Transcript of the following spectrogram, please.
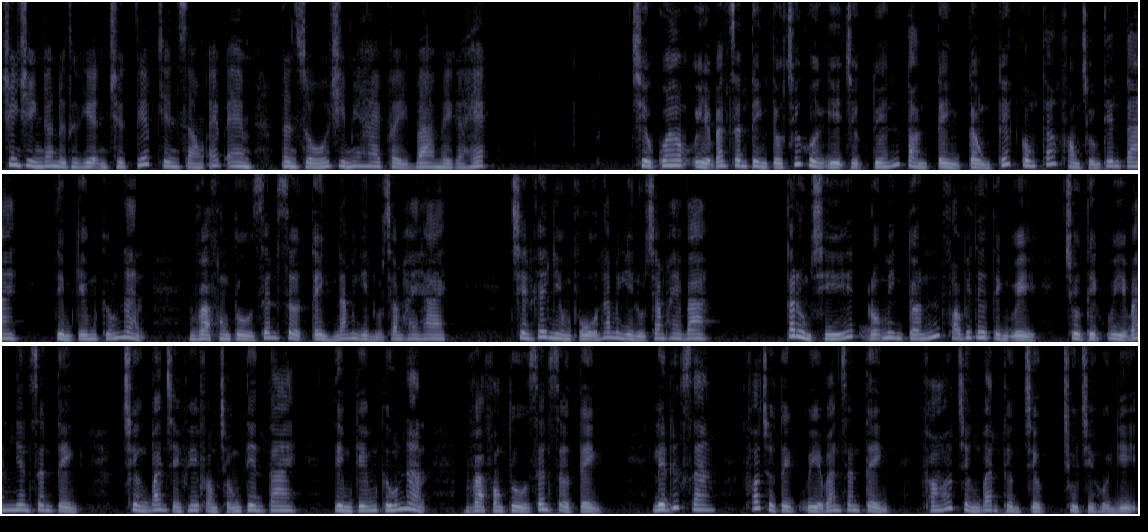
Chương trình đang được thực hiện trực tiếp trên sóng FM tần số 92,3 MHz. Chiều qua, Ủy ban dân tỉnh tổ chức hội nghị trực tuyến toàn tỉnh tổng kết công tác phòng chống thiên tai, tìm kiếm cứu nạn và phòng thủ dân sự tỉnh năm 2022, triển khai nhiệm vụ năm 2023. Các đồng chí Đỗ Minh Tuấn, Phó Bí thư tỉnh ủy, Chủ tịch Ủy ban nhân dân tỉnh, Trưởng ban chỉ huy phòng chống thiên tai, tìm kiếm cứu nạn và phòng thủ dân sự tỉnh, Lê Đức Giang, Phó Chủ tịch Ủy ban dân tỉnh, Phó trưởng ban thường trực chủ trì hội nghị.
